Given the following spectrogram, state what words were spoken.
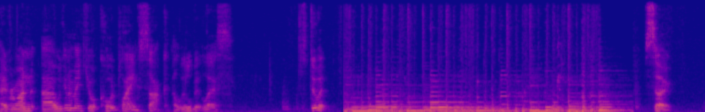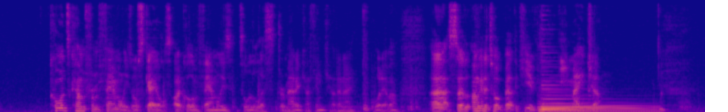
Hey everyone, uh, we're going to make your chord playing suck a little bit less. Let's do it. So, chords come from families or scales. I call them families. It's a little less dramatic, I think. I don't know, whatever. Uh, so I'm going to talk about the key of E major.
